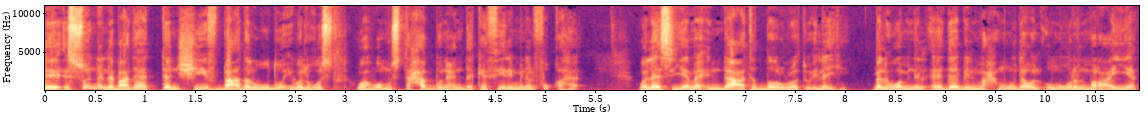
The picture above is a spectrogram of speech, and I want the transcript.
آه، السنة اللي بعدها التنشيف بعد الوضوء والغسل وهو مستحب عند كثير من الفقهاء ولا سيما إن دعت الضرورة إليه. بل هو من الآداب المحمودة والأمور المرعية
